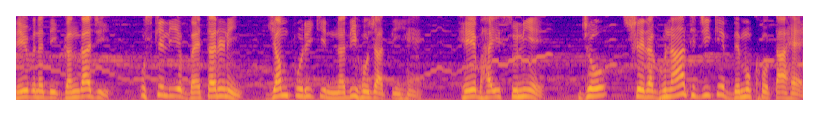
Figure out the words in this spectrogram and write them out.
देव नदी गंगा जी उसके लिए वैतरणी, यमपुरी की नदी हो जाती हैं। हे भाई सुनिए, जो श्री रघुनाथ जी के विमुख होता है,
